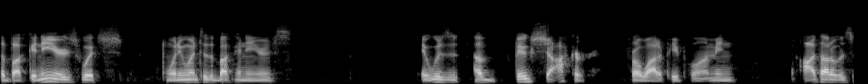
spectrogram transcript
the Buccaneers, which when he went to the Buccaneers, it was a big shocker for a lot of people. I mean, I thought it was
